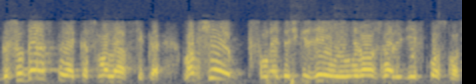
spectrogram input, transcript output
государственная космонавтика вообще, с моей точки зрения, не должна людей в космос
